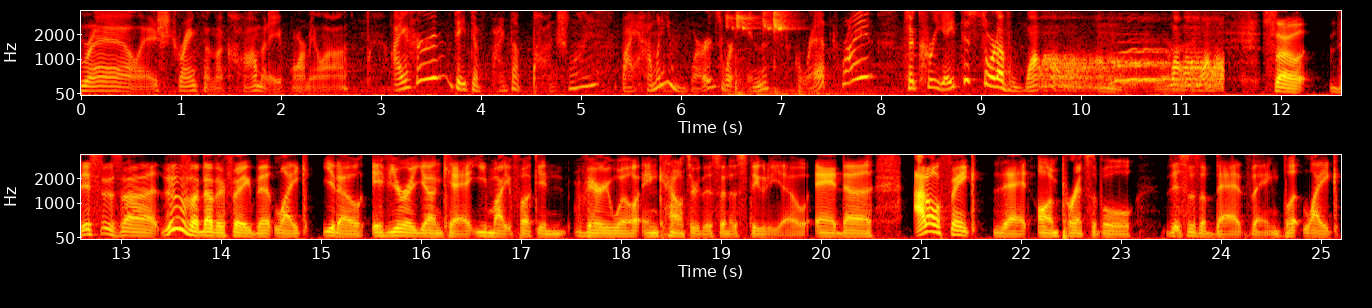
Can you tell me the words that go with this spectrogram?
really strengthen the comedy formula. I heard they defined the punchline by how many words were in the script, right? To create this sort of wah, wah, wah, wah. So this is uh this is another thing that like you know if you're a young cat you might fucking very well encounter this in a studio and uh I don't think that on principle this is a bad thing but like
